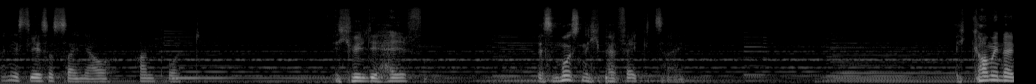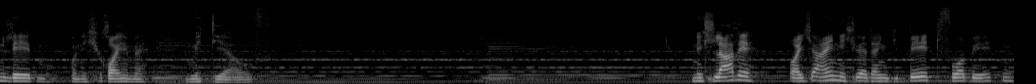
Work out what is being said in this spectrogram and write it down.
Dann ist Jesus seine Antwort. Ich will dir helfen. Es muss nicht perfekt sein. Ich komme in dein Leben und ich räume mit dir auf. Und ich lade euch ein, ich werde ein Gebet vorbeten.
